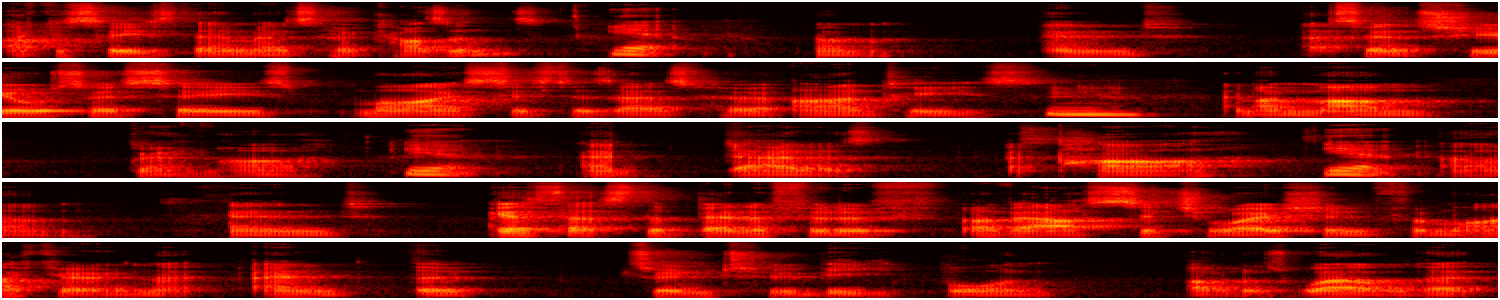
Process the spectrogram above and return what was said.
Micah sees them as her cousins, Yeah. um, and in that sense, she also sees my sisters as her aunties, Mm. and my mum, grandma, Yeah. and dad as, as pa. Yeah. Um, and I guess that's the benefit of, of our situation for Micah and that and the soon to be born child as well. That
